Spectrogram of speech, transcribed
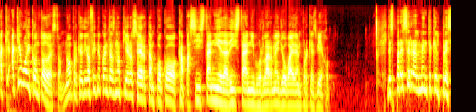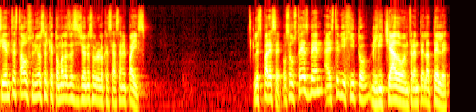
¿a qué, a voy con todo esto? ¿No? Porque digo, a fin de cuentas no quiero ser tampoco capacista, ni edadista, ni burlarme de Joe Biden porque es viejo. ¿Les parece realmente que el presidente de Estados Unidos es el que toma las decisiones sobre lo que se hace en el país? ¿Les parece? O sea, ustedes ven a este viejito glitchado enfrente de la tele,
